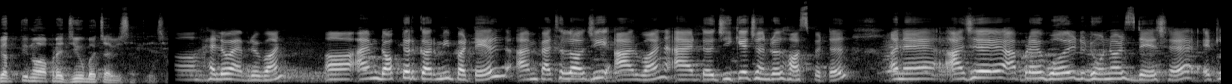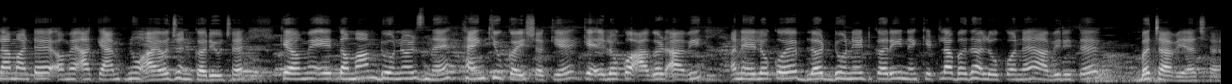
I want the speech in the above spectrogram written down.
વ્યક્તિનો આપણે જીવ બચાવી શકીએ છીએ. Uh, hello everyone. Uh, I'm Dr. Karmi Patel. I'm pathology R1 at uh, GK General Hospital. અને આજે આપણે વર્લ્ડ ડોનર્સ ડે છે એટલા માટે અમે આ કેમ્પનું આયોજન કર્યું છે કે અમે એ તમામ ડોનર્સને થેન્ક યુ કહી શકીએ કે એ લોકો આગળ આવી અને એ લોકોએ બ્લડ ડોનેટ કરીને કેટલા બધા લોકોને આવી રીતે બચાવ્યા છે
